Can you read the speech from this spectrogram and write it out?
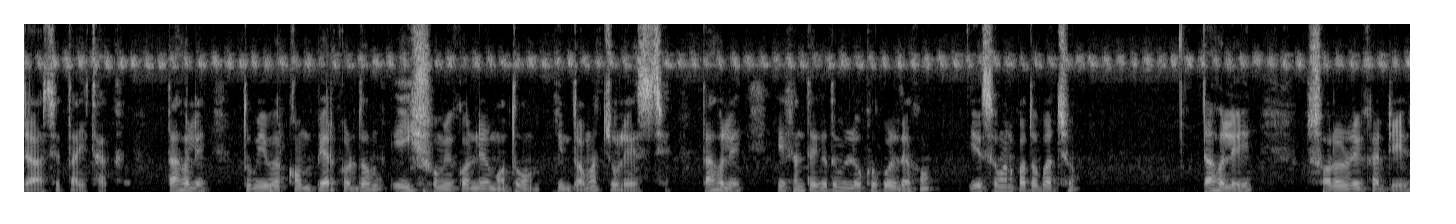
যা আছে তাই থাক। তাহলে তুমি এবার কম্পেয়ার করে দাও, এই সমীকরণের মতো কিন্তু আমার চলে এসছে। তাহলে এখান থেকে তুমি লক্ষ্য করে দেখো এ সমান কত পাচ্ছ? তাহলে সরলরেখাটির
